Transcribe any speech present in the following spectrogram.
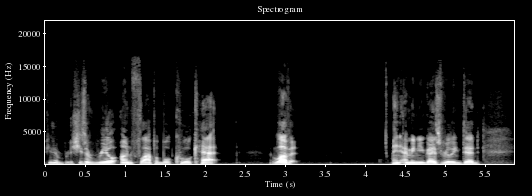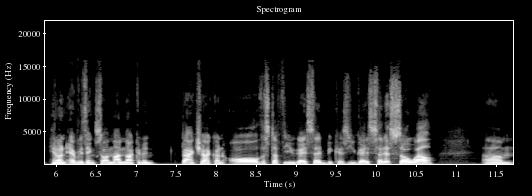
She's a, she's a real unflappable, cool cat. I love it. And I mean, you guys really did hit on everything. So I'm, I'm not to backtrack on all the stuff that you guys said because you guys said it so well. Um,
